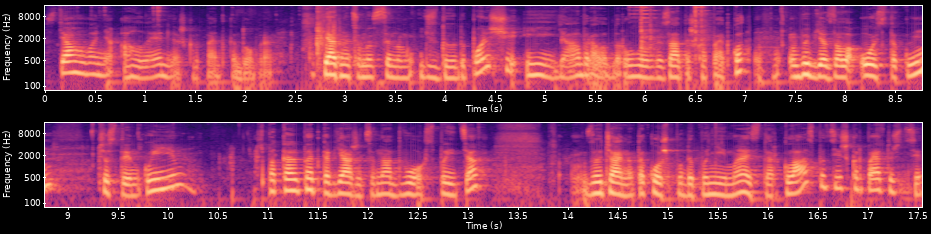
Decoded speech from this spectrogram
стягування, але для шкарпетки добре. В п'ятницю ми з сином їздили до Польщі, і я брала дорогу в'язати шкарпетку. Вив'язала ось таку частинку її. Шкарпетка в'яжеться на двох спицях. Звичайно, також буде по ній майстер-клас по цій шкарпеточці.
